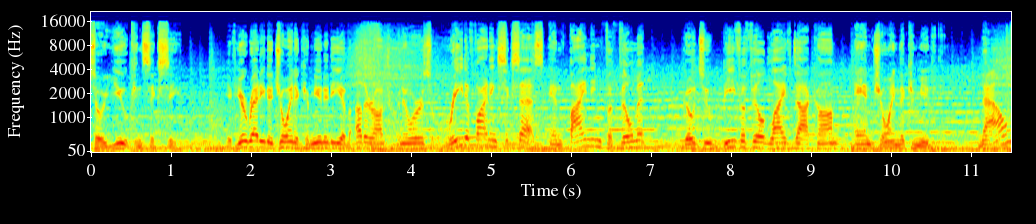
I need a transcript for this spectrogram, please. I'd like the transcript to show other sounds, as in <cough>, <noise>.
so you can succeed. If you're ready to join a community of other entrepreneurs redefining success and finding fulfillment, go to BeFulfilledLife.com and join the community. Now,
